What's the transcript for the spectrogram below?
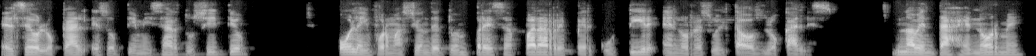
el SEO local es optimizar tu sitio o la información de tu empresa para repercutir en los resultados locales. Una ventaja enorme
